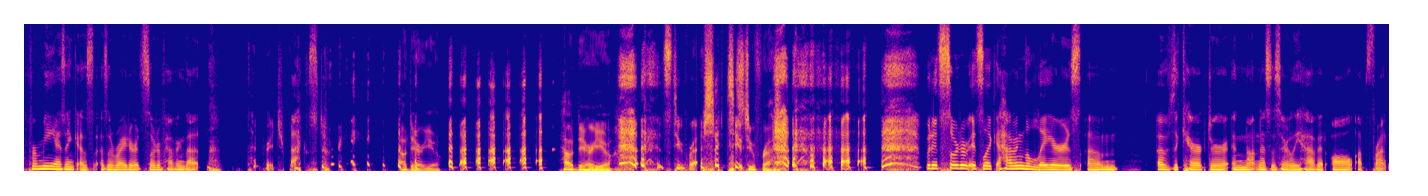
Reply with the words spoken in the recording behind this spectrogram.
for me, I think as as a writer, it's sort of having that that rich backstory. how dare you how dare you it's too fresh. Too it's too fresh but it's sort of it's like having the layers um, of the character and not necessarily have it all up front.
